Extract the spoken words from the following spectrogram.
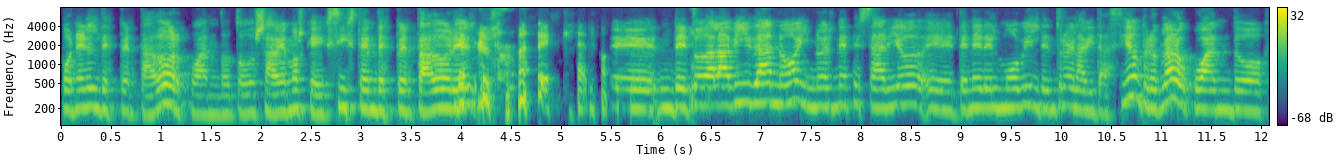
poner el despertador, cuando todos sabemos que existen despertadores eh, de toda la vida, ¿no? Y no es necesario eh, tener el móvil dentro de la habitación. Pero claro, cuando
